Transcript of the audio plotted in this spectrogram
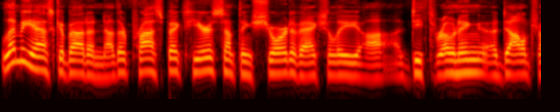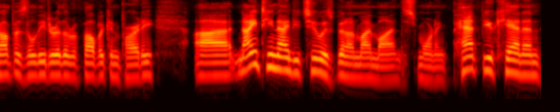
Let me ask about another prospect here, something short of actually uh, dethroning uh, Donald Trump as the leader of the Republican Party. Uh, 1992 has been on my mind this morning. Pat Buchanan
